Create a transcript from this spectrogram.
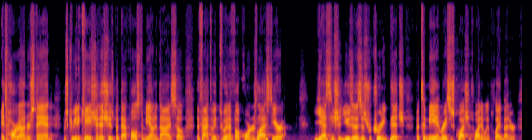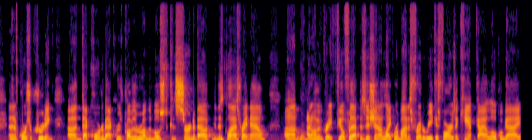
It's hard to understand. There's communication issues, but that falls to me on Addae. So the fact that we had two NFL corners last year, yes, he should use it as his recruiting pitch. But to me, it raises questions. Why didn't we play better? And then, of course, recruiting. Uh, that cornerback group is probably the room I'm the most concerned about in this class right now. Um, I don't have a great feel for that position. I like Romanis Frederic as far as a camp guy, a local guy,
